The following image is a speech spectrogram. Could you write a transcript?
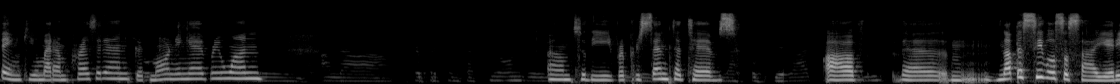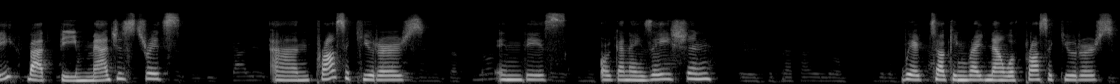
Thank you, Madam President. Good morning, everyone. Um, to the representatives of the, um, not the civil society, but the magistrates and prosecutors in this organization. We're talking right now of prosecutors.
